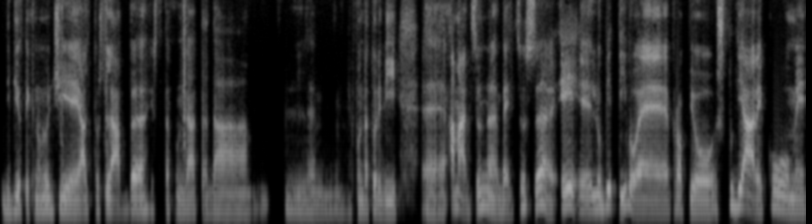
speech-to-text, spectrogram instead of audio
di biotecnologie Altos Lab, che è stata fondata da il ehm, fondatore di eh, Amazon, Bezos, e eh, l'obiettivo è proprio studiare come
